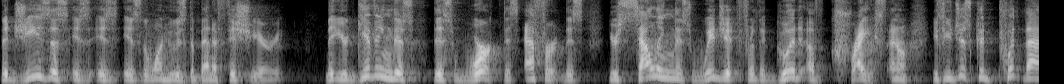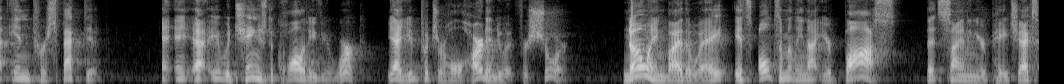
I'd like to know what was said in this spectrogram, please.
that Jesus is, is, is the one who is the beneficiary, that you're giving this, this work, this effort, this, you're selling this widget for the good of Christ. I don't know, if you just could put that in perspective, it would change the quality of your work. Yeah, you'd put your whole heart into it for sure. Knowing, by the way, it's ultimately not your boss that's signing your paychecks.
